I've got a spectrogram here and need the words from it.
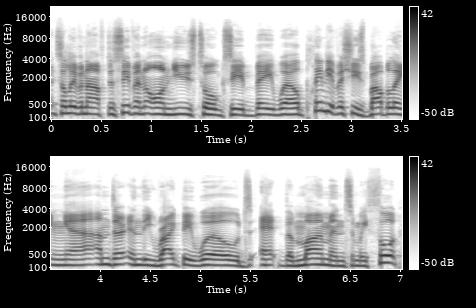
It's 11 after 7 on News Talk ZB. Well, plenty of issues bubbling uh, under in the rugby world at the moment, and we thought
